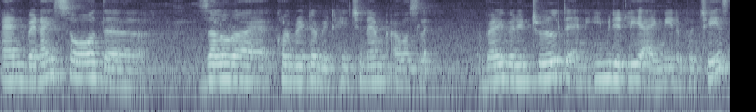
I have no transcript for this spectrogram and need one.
And when I saw the Zalora collaborated with H&M I was like very very thrilled and immediately I made a purchase.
